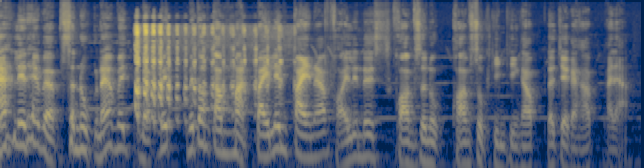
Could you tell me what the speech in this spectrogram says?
นะ เล่นให้แบบสนุกนะไม่แบบไม่ไม่ต้องกำหมัดไปเล่นไปนะครับ ขอให้เล่นด้วยความสนุกความสุขจริง ๆ ครับ แล้วเจอกันครับไปแล้ว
